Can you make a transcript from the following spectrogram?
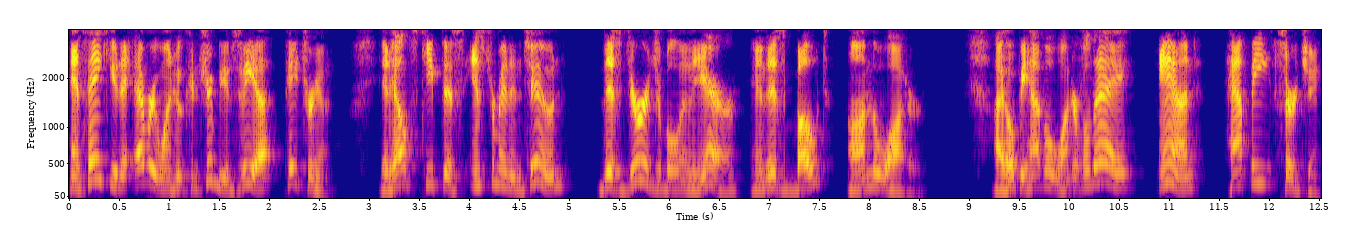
And thank you to everyone who contributes via Patreon. It helps keep this instrument in tune, this dirigible in the air, and this boat on the water. I hope you have a wonderful day and happy searching.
